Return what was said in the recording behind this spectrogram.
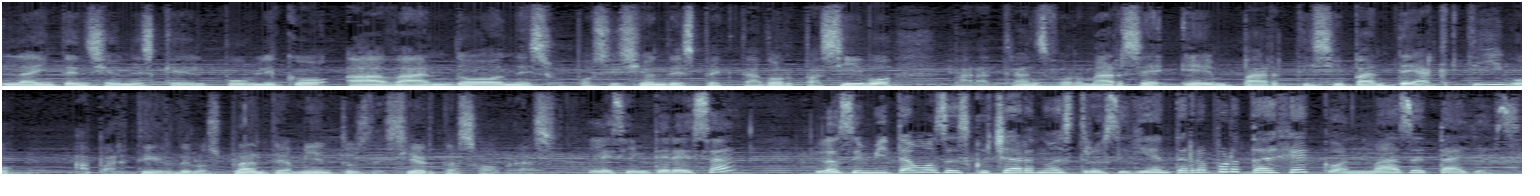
la intención es que el público abandone su posición de espectador pasivo para transformarse en participante activo a partir de los planteamientos de ciertas obras. ¿Les interesa? Los invitamos a escuchar nuestro siguiente reportaje con más detalles.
